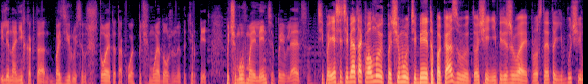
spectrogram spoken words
Или на них как-то базируйся. Что это такое? Почему я должен это терпеть? Почему в моей ленте появляется? Типа, если тебя так волнует, почему тебе это показывают, то вообще не переживай. Просто это ебучие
